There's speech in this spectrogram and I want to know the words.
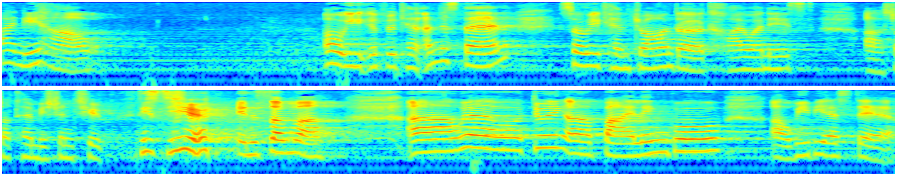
Hi. Oh, if you can understand, so you can join the Taiwanese uh, short-term mission trip this year in the summer. Uh, we are doing a bilingual uh, VBS there.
